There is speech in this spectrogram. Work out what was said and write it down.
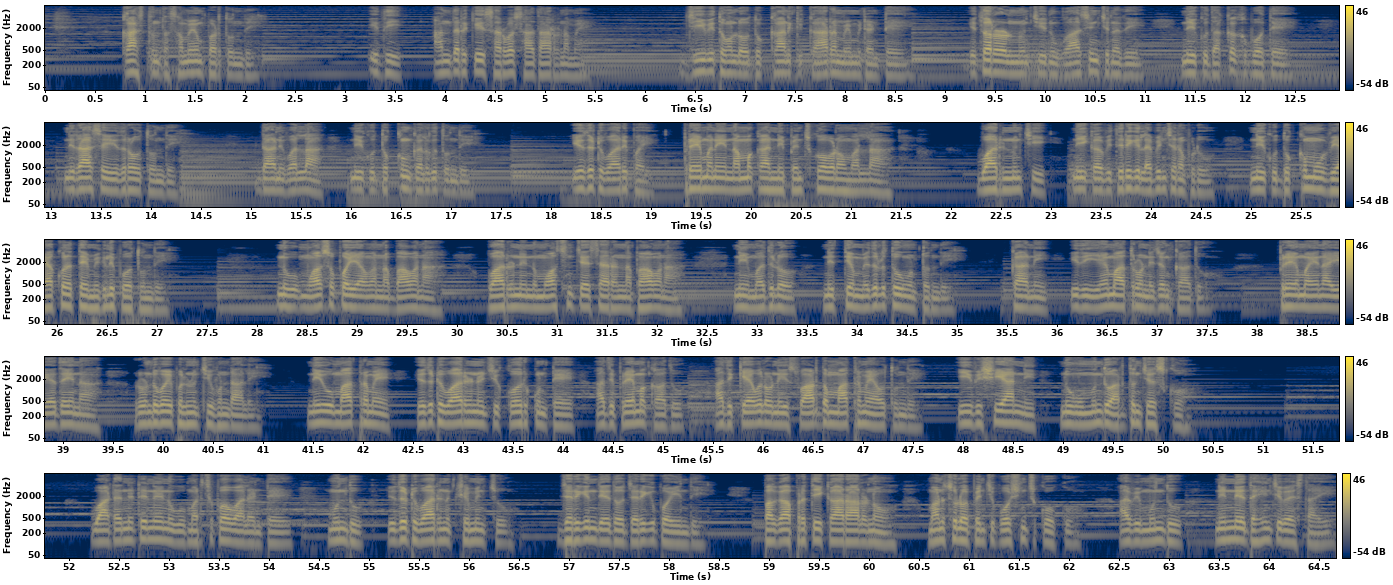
కాస్తంత సమయం పడుతుంది. ఇది అందరికీ సర్వసాధారణమే. జీవితంలో దుఃఖానికి కారణం ఏమిటంటే ఇతరుల నుంచి నువ్వు ఆశించినది నీకు దక్కకపోతే నిరాశ ఎదురవుతుంది. దానివల్ల నీకు దుఃఖం కలుగుతుంది. ఎదుటివారిపై ప్రేమని నమ్మకాన్ని పెంచుకోవడం వల్ల వారి నుంచి నీకు అవి తిరిగి లభించినప్పుడు నీకు దుఃఖము వ్యాకులతే మిగిలిపోతుంది. నువ్వు మోసపోయావన్న భావన వారు నిన్ను మోసం చేశారన్న భావన నీ మదిలో నిత్యం మెదులుతూ ఉంటుంది. కానీ ఇది ఏమాత్రం నిజం కాదు. ప్రేమైనా ఏదైనా రెండు వైపుల నుంచి ఉండాలి. నీవు మాత్రమే ఎదుటి వారి నుంచి కోరుకుంటే అది ప్రేమ కాదు అది కేవలం నీ స్వార్థం మాత్రమే అవుతుంది. ఈ విషయాన్ని నువ్వు ముందు అర్థం చేసుకో. వాటన్నిటినీ నువ్వు మర్చిపోవాలంటే ముందు ఎదుటి వారిని క్షమించు. జరిగిందేదో జరిగిపోయింది. పగా ప్రతీకారాలను మనసులో పెంచి పోషించుకోకు. అవి ముందు నిన్నే దహించి వేస్తాయి.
